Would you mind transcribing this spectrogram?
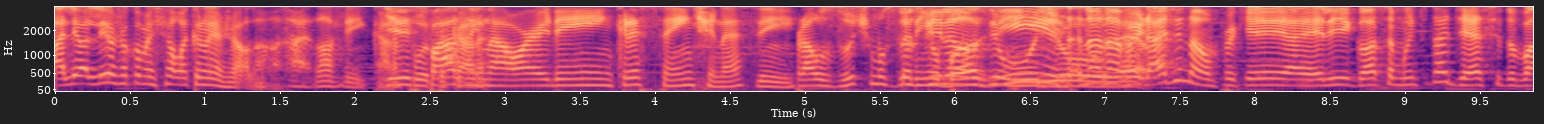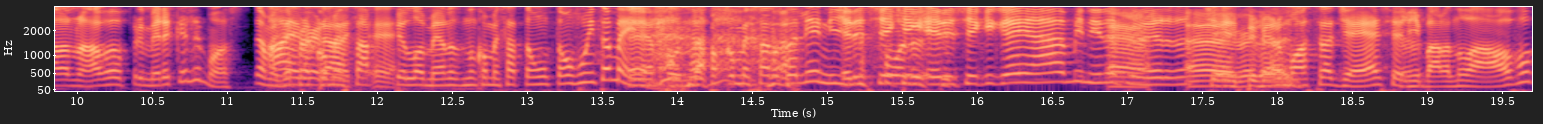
a- ali, ali eu já comecei a lacrimejar. Lá, Ai, lá vem, cara. E eles puta, fazem cara. na ordem crescente, né? Sim. Pra os últimos serem o Buzz e o Woody. Não, na é. verdade não, porque ele gosta muito da Jessie do Bala Nova, é o primeiro que ele mostra. Não, mas Ah, é é pra verdade, começar, é. pelo menos, não começar tão, tão ruim também, né? Pô, não dá pra começar nos alienígenas. Ele tinha, que, ele tinha que ganhar a menina É. primeiro, né? É, Aí primeiro mostra a Jessie ali, bala no alvo,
